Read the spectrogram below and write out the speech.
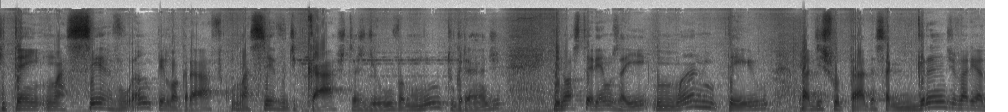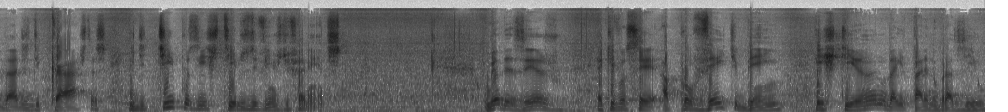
que tem um acervo ampelográfico, um acervo de castas de uva muito grande, e nós teremos aí um ano inteiro para desfrutar dessa grande variedade de castas e de tipos e estilos de vinhos diferentes. O meu desejo é que você aproveite bem este ano da Itália no Brasil,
